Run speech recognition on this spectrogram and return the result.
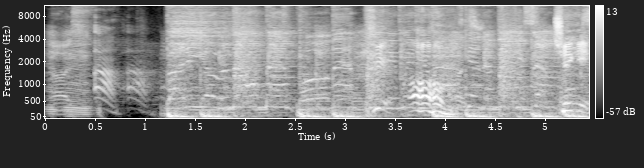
Nice. Oh, cheeky.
